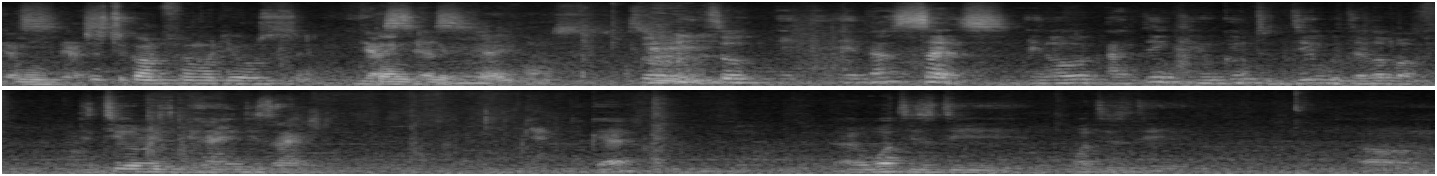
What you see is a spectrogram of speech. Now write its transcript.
Yes. Mm. Yes. Just to confirm what you're saying. yes. Thank yes. you. Okay. So, so in, in that sense, you know, I think you're going to deal with a lot of the theories behind design. Okay. Uh, what is the what is the um,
